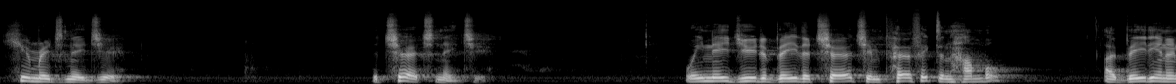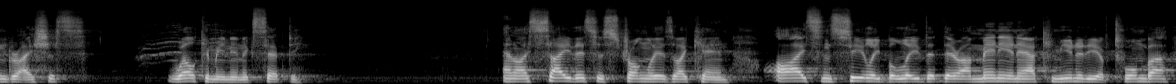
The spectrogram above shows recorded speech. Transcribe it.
Hume Ridge needs you. The church needs you. We need you to be the church imperfect and humble, obedient and gracious, welcoming and accepting. And I say this as strongly as I can. I sincerely believe that there are many in our community of Toowoomba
